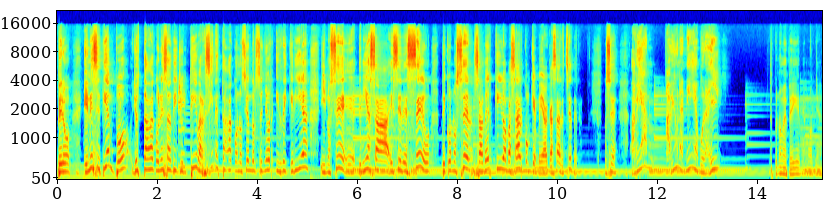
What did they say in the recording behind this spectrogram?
Pero en ese tiempo yo estaba con esa disyuntiva, recién estaba conociendo al Señor y requería, y no sé, eh, tenía ese deseo de conocer, saber qué iba a pasar, con quién me iba a casar, etc. Entonces, había, había una niña por ahí. Después no me pegue, mi amor, ya.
